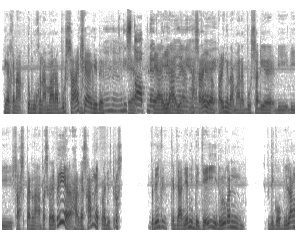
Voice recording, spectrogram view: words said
tinggal kena tunggu kena marah bursa aja gitu. Mhm, di Ya, stop dan Ya iya iya, perdagangannya, masalahnya ya oke. paling kena marah bursa di di di suspend lah apa sekali. Tapi ya harga saham naik lanjut terus. Seperti yang ke- kejadian di DCI dulu kan seperti gue bilang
